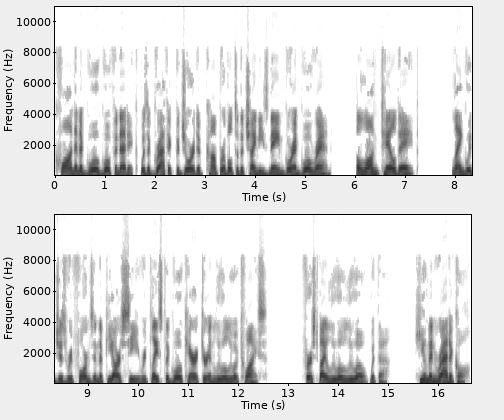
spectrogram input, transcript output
Quan and a Guo Guo phonetic, was a graphic pejorative comparable to the Chinese name Goran Guo Ran, a long-tailed ape. Languages reforms in the PRC replaced the Guo character in Luoluo twice. First by Luo Luo, with the human radical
